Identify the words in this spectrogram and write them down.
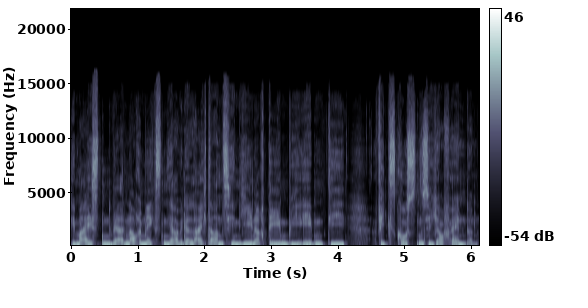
Die meisten werden auch im nächsten Jahr wieder leicht anziehen, je nachdem, wie eben die Fixkosten sich auch verändern.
